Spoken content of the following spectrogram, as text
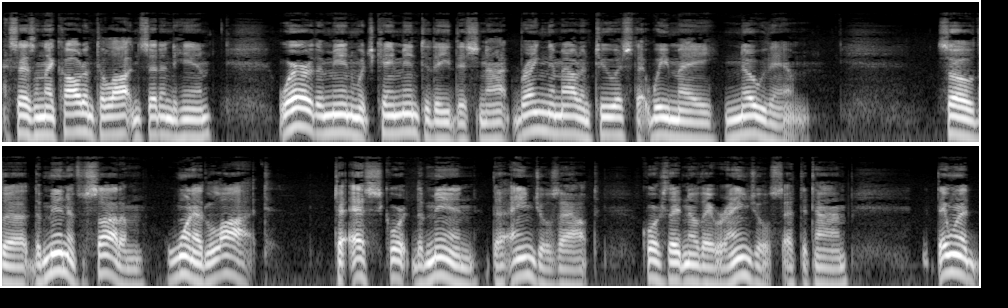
it says, And they called unto Lot and said unto him, where are the men which came into thee this night? Bring them out unto us that we may know them. So the, the men of Sodom wanted Lot to escort the men, the angels, out. Of course, they didn't know they were angels at the time. They wanted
